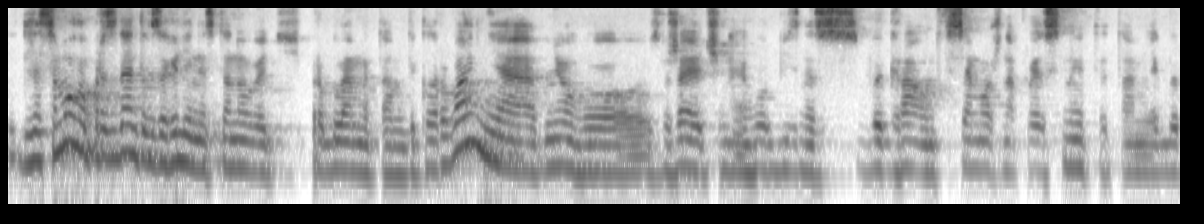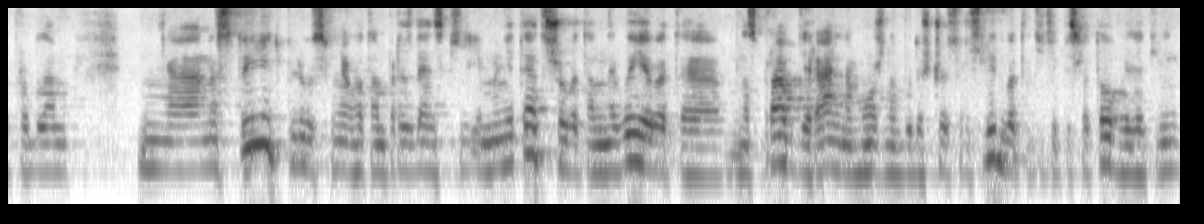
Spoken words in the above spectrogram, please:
для самого президента взагалі не становить проблеми там декларування. В нього, зважаючи на його бізнес-бекграунд, все можна пояснити. Там якби проблем не стоїть. Плюс в нього там президентський імунітет. Що ви там не виявите, насправді реально можна буде щось розслідувати тільки після того, як він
